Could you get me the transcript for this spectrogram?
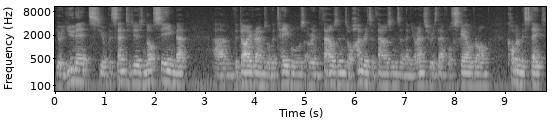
your units, your percentages, not seeing that um, the diagrams or the tables are in thousands or hundreds of thousands and then your answer is therefore scaled wrong. Common mistakes.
